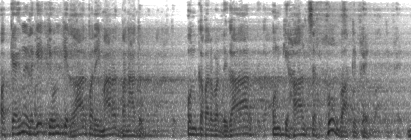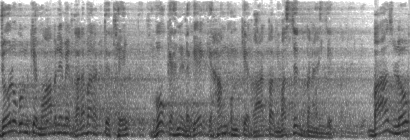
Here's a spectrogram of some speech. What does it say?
اور کہنے لگے کہ ان کے غار پر عمارت بنا دو۔ ان کا پروردگار ان کے حال سے خوب واقف ہے۔ جو لوگ ان کے معاملے میں غلبہ رکھتے تھے، وہ کہنے لگے کہ ہم ان کے غار پر مسجد بنائیں گے۔ بعض لوگ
